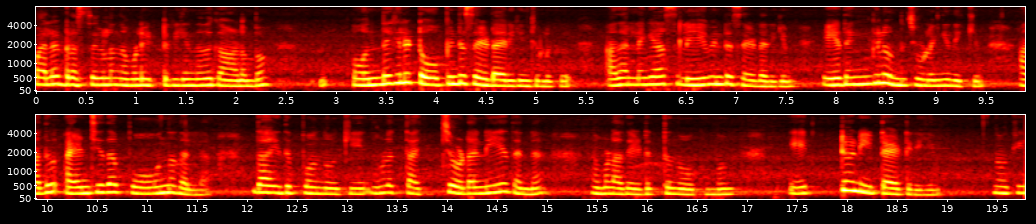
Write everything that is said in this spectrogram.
പല ഡ്രസ്സുകളും നമ്മൾ ഇട്ടിരിക്കുന്നത് കാണുമ്പം ഒന്നെങ്കിൽ ടോപ്പിന്റെ സൈഡായിരിക്കും ചുളുക്ക് അതല്ലെങ്കിൽ ആ സ്ലീവിന്റെ സൈഡായിരിക്കും. ഏതെങ്കിലും ഒന്ന് ചുളുങ്ങി നിൽക്കും. അത് അയൺ ചെയ്താൽ പോകുന്നതല്ല. ഇതാ ഇതിപ്പോൾ നോക്കി നമ്മൾ തച്ച ഉടനെ തന്നെ നമ്മളത് എടുത്ത് നോക്കുമ്പം ഏറ്റവും നീറ്റായിട്ടിരിക്കും. നോക്കി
